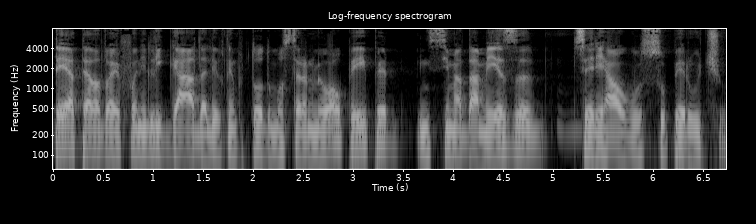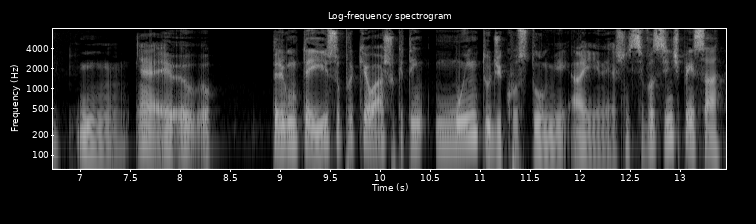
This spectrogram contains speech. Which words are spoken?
ter a tela do iPhone ligada ali o tempo todo mostrando meu wallpaper em cima da mesa seria algo super útil. Uhum. É, eu, eu, perguntei isso porque eu acho que tem muito de costume aí, né? A gente, se você a gente pensar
